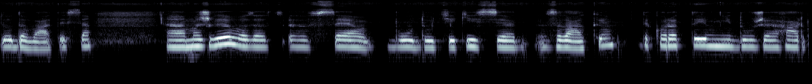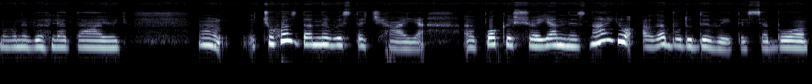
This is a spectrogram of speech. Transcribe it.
додаватися. Е, Можливо, за все будуть якісь е, злаки декоративні, дуже гарно вони виглядають. Ну, Чогось да не вистачає. Е, Поки що я не знаю, але буду дивитися, бо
